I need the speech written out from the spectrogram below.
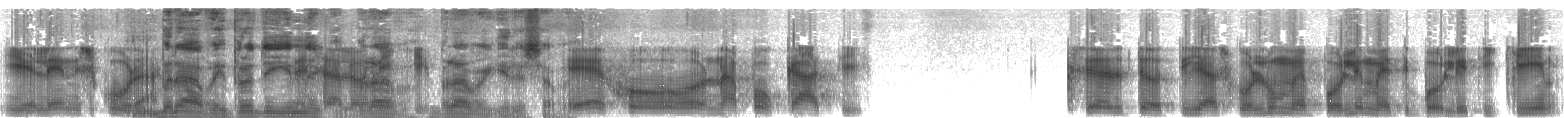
Η Ελένη Σκούρα. Μπράβο, η πρώτη γυναίκα. Μπράβο, Θεσσαλονίκη. μπράβο κύριε Σάβα. Έχω να πω κάτι. Ξέρετε ότι ασχολούμαι πολύ με την πολιτική.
